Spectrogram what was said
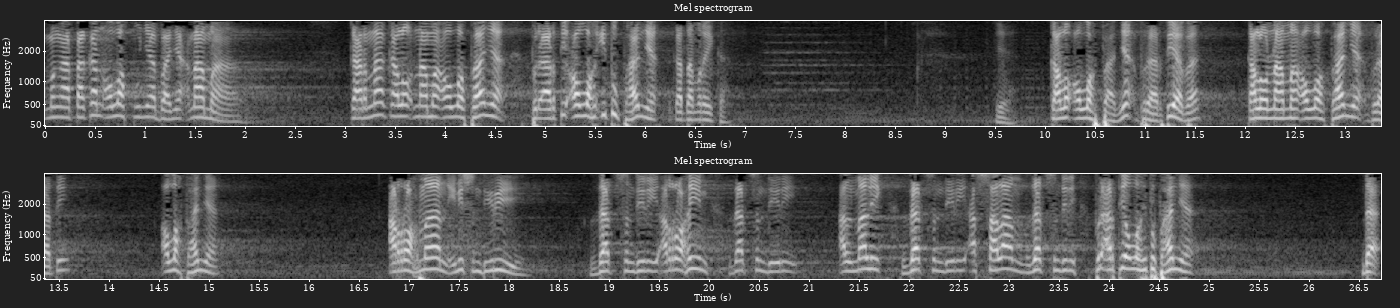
mengatakan Allah punya banyak nama. Karena kalau nama Allah banyak berarti Allah itu banyak kata mereka. Ya. Kalau Allah banyak berarti apa? Kalau nama Allah banyak berarti Allah banyak Ar-Rahman ini sendiri. Zat sendiri. Ar-Rahim zat sendiri. Al-Malik zat sendiri. As-Salam zat sendiri. Berarti Allah itu banyak. Tidak.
